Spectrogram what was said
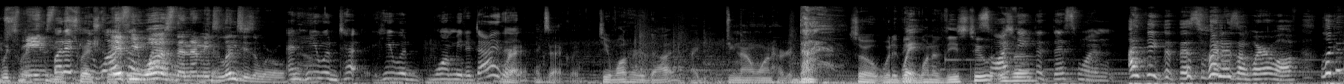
Which switched- means But You if he was if he was, then that means Lindsay's a werewolf. and now. he would te- he would want me to die then. Right, exactly. Do you want her to die? I do not want her to die. So would it be Wait. one of these two? So I think a- that this one I think that this one is a werewolf. Look at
